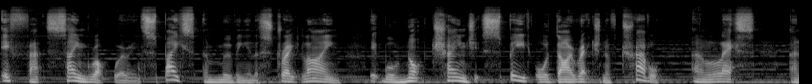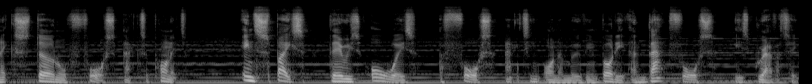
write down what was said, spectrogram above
If that same rock were in space and moving in a straight line, it will not change its speed or direction of travel unless an external force acts upon it. In space, there is always a force acting on a moving body, and that force is gravity,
